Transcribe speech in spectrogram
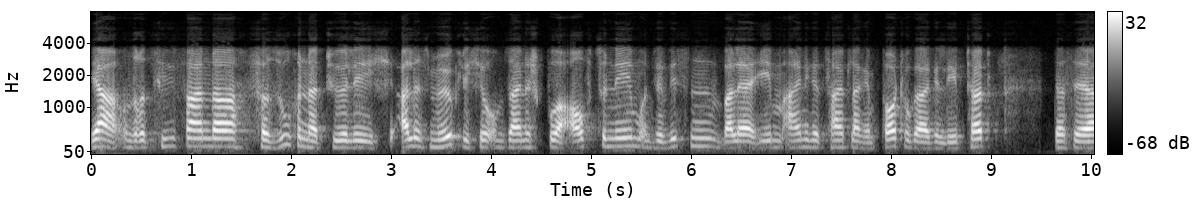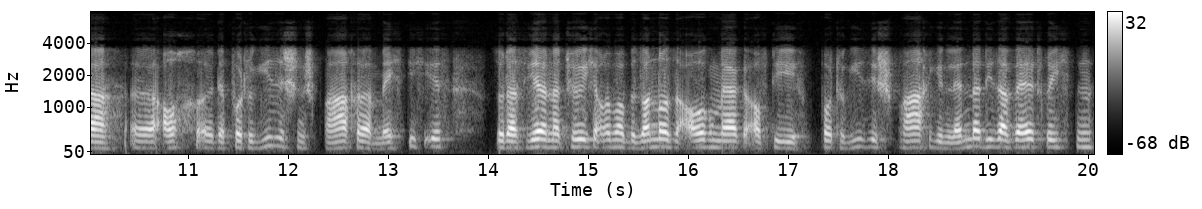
ja, unsere Zielfahnder versuchen natürlich alles Mögliche, um seine Spur aufzunehmen. Und wir wissen, weil er eben einige Zeit lang in Portugal gelebt hat, dass er äh, auch äh, der portugiesischen Sprache mächtig ist, sodass wir natürlich auch immer besonderes Augenmerk auf die portugiesischsprachigen Länder dieser Welt richten.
